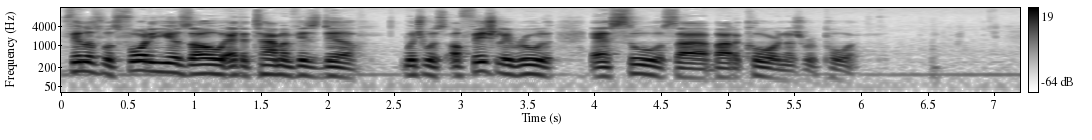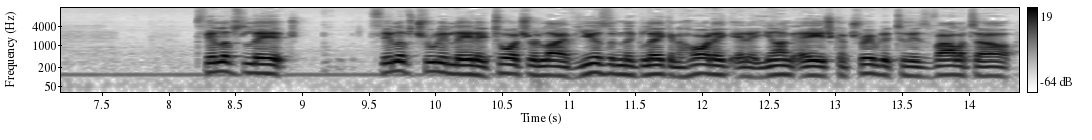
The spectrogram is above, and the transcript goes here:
Phillips was 40 years old at the time of his death, which was officially ruled as suicide by the coroner's report. Phillips led Phillips truly led a tortured life. Years of neglect and heartache at a young age contributed to his volatile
